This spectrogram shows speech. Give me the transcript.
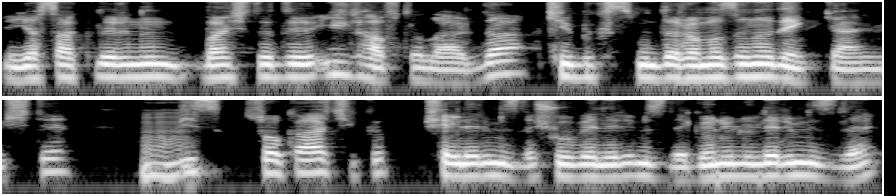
yasaklarının başladığı ilk haftalarda ki bir kısmı da Ramazan'a denk gelmişti. Hı-hı. Biz sokağa çıkıp şeylerimizle, şubelerimizle, gönüllülerimizle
